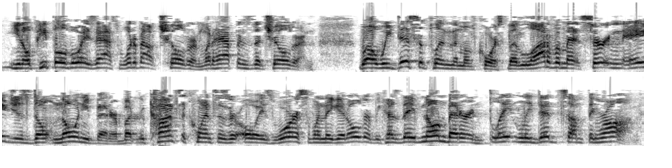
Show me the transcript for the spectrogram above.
You know, people have always asked, what about children? What happens to children? Well, we discipline them, of course, but a lot of them at certain ages don't know any better. But the consequences are always worse when they get older because they've known better and blatantly did something wrong.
